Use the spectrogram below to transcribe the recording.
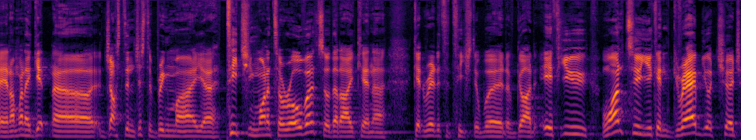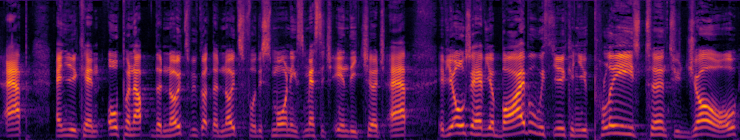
and I'm going to get uh, Justin just to bring my uh, teaching monitor over so that I can uh, get ready to teach the Word of God. If you want to, you can grab your church app and you can open up the notes. We've got the notes for this morning's message in the church app. If you also have your Bible with you, can you please turn to Joel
